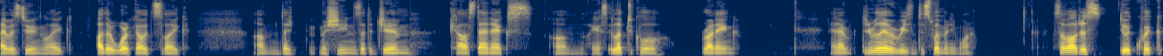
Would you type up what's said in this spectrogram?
I was doing like other workouts like um, the machines at the gym, calisthenics, um, I guess elliptical, running, and I didn't really have a reason to swim anymore. So I'll just do a quick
